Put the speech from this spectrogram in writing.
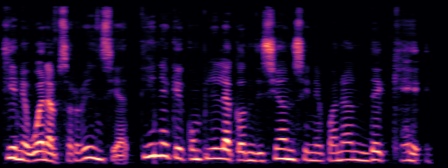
tiene buena absorbencia, tiene que cumplir la condición sine qua non de que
